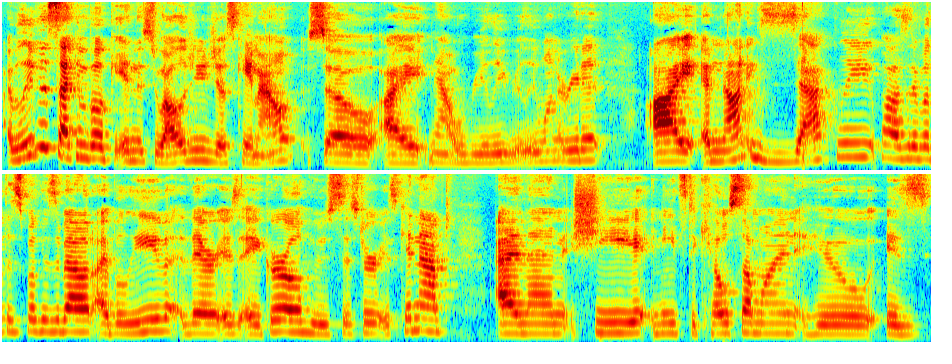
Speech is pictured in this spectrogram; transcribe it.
I believe the second book in this duology just came out, so I now really, really want to read it. I am not exactly positive what this book is about. I believe there is a girl whose sister is kidnapped, and then she needs to kill someone who is,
